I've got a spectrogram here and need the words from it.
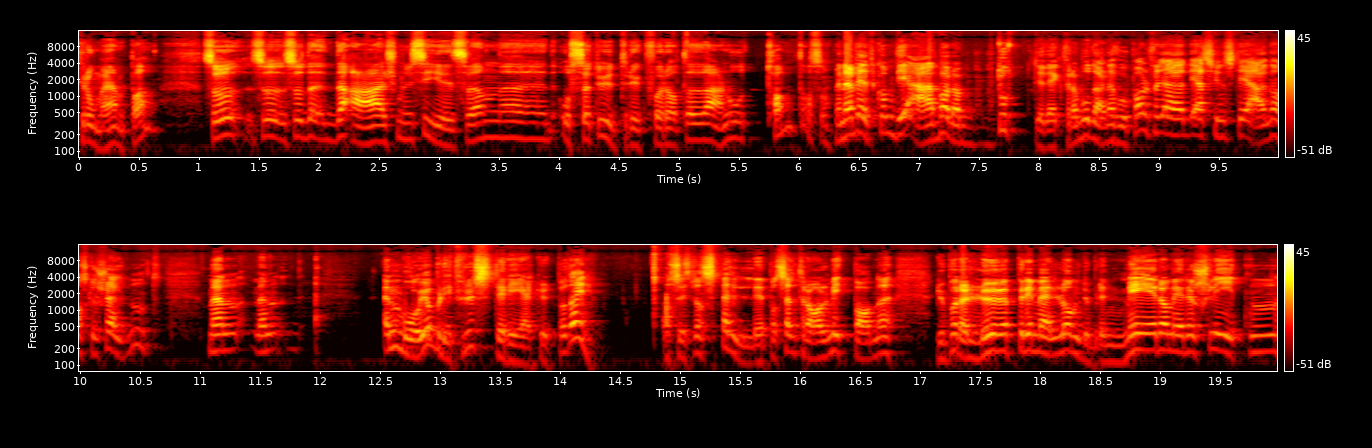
krumme hempa. Så, så, så det, det, er, som du sier, Sven, eh, også et uttrykk for at det er noe tamt. altså. Men jeg vet ikke om det er bare datt vekk fra moderne fotball, for jeg, jeg syns det er ganske sjeldent. Men, men en må jo bli frustrert utpå der. Altså Hvis man spiller på sentral midtbane, du bare løper imellom, du blir mer og mer sliten,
